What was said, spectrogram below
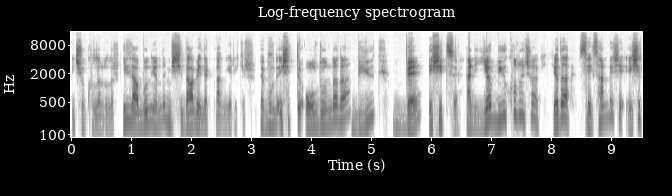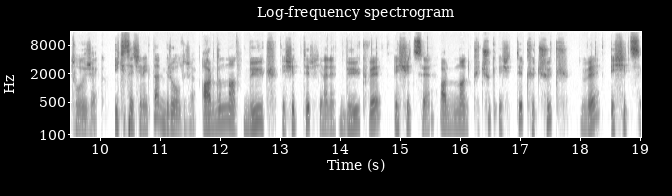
için kullanılır. İlla bunun yanında bir şey daha belirtmem gerekir. Ve burada eşittir olduğunda da büyük ve eşitse. Yani ya büyük olacak ya da 85'e eşit olacak. İki seçenekten biri olacak. Ardından büyük eşittir yani büyük ve eşitse ardından küçük eşittir küçük ve eşitse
